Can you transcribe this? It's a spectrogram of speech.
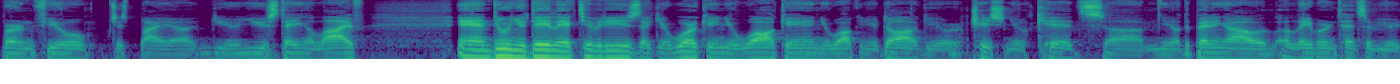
burn fuel just by uh, you, you staying alive and doing your daily activities like you're working, you're walking, you're walking your dog, you're chasing your kids. Um, you know, depending how labor intensive your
